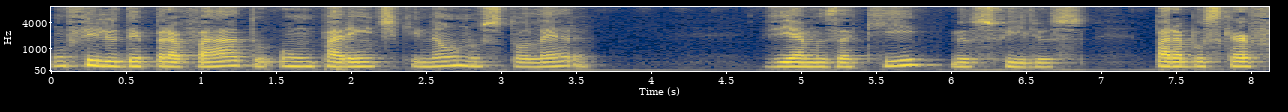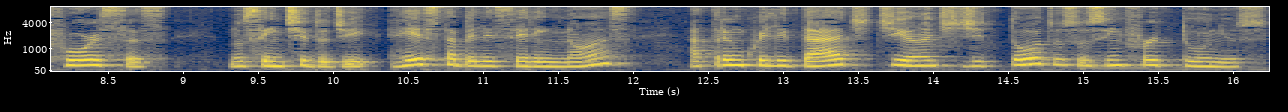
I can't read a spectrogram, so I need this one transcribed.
um filho depravado ou um parente que não nos tolera? Viemos aqui, meus filhos, para buscar forças no sentido de restabelecer em nós a tranquilidade diante de todos os infortúnios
